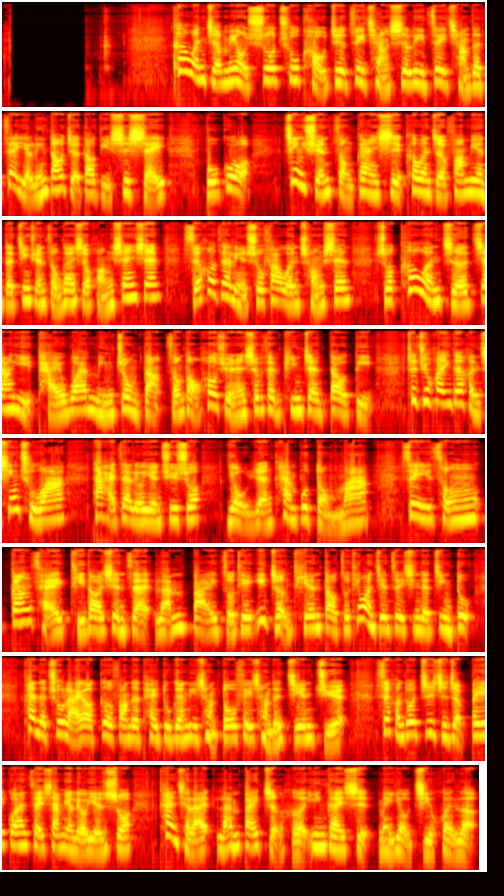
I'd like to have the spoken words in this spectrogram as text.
柯文哲没有说出口，这个最强势力、最强的在野领导者到底是谁？不过，竞选总干事柯文哲方面的竞选总干事黄珊珊随后在脸书发文重申，说柯文哲将以台湾民众党总统候选人身份拼战到底。这句话应该很清楚啊！他还在留言区说：“有人看不懂吗？”所以从刚才提到现在蓝白昨天一整天到昨天晚间最新的进度，看得出来哦，各方的态度跟立场都非常的坚决。所以很多支持者悲观，在下面留言说：“看起来蓝白整合应该是。”没有机会了。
